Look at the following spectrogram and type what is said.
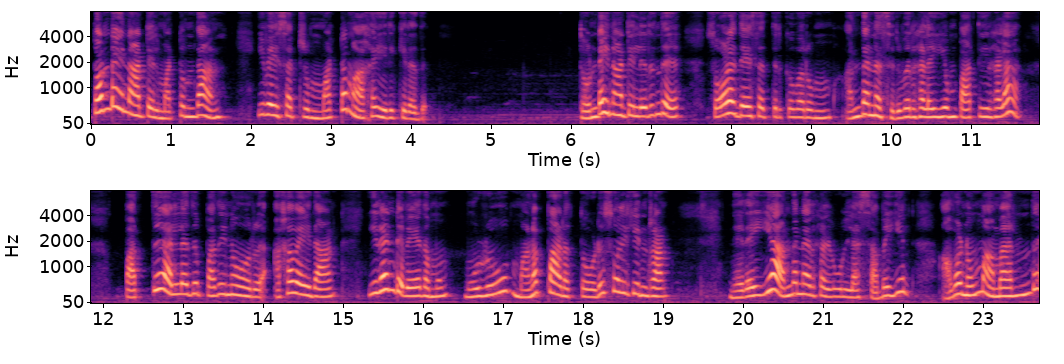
தொண்டை நாட்டில் மட்டும்தான் இவை சற்று மட்டமாக இருக்கிறது. தொண்டை நாட்டிலிருந்து சோழ தேசத்திற்கு வரும் அந்தன சிறுவர்களையும் பார்த்தீர்களா? பத்து அல்லது பதினோரு அகவைதான் இரண்டு வேதமும் முழு மனப்பாடத்தோடு சொல்கின்றான். நிறைய அந்தணர்கள் உள்ள சபையில் அவனும் அமர்ந்து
